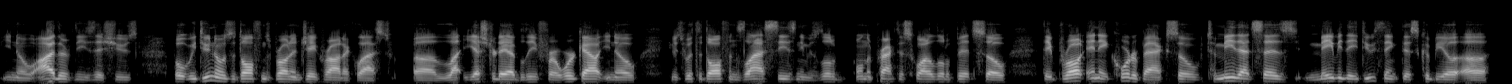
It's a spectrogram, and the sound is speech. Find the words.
you know either of these issues. But what we do know is the Dolphins brought in Jake Rudock last uh, yesterday, I believe, for a workout. You know, he was with the Dolphins last season. He was a little on the practice squad a little bit. So they brought in a quarterback. So to me, that says maybe they do think this could be a, a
